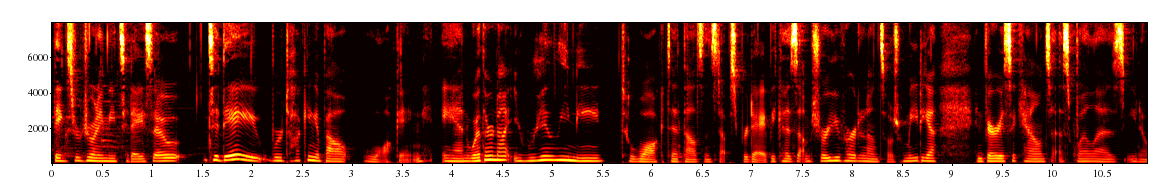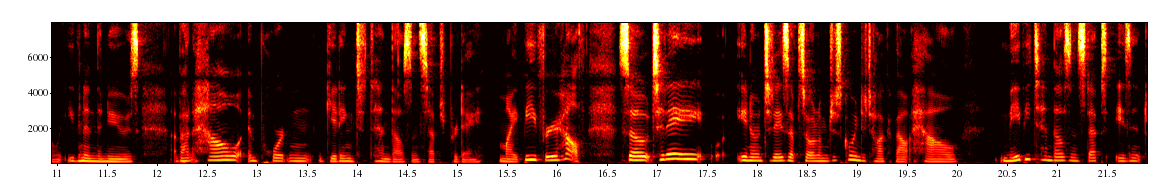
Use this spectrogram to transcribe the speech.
Thanks for joining me today. So, today we're talking about walking and whether or not you really need to walk 10,000 steps per day because I'm sure you've heard it on social media in various accounts as well as, you know, even in the news about how important getting to 10,000 steps per day might be for your health. So, today, you know, in today's episode, I'm just going to talk about how maybe 10,000 steps isn't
